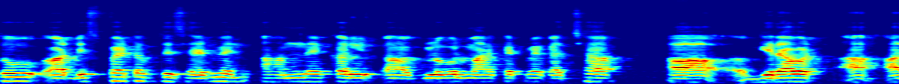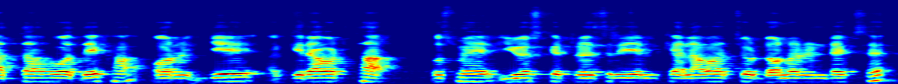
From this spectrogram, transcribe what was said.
तो डिस्पाइट ऑफ़ दिस हेडविन हमने कल ग्लोबल मार्केट में एक अच्छा गिरावट आता हुआ देखा और ये गिरावट था। उसमें यूएस के ट्रेजरी के अलावा जो डॉलर इंडेक्स है,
